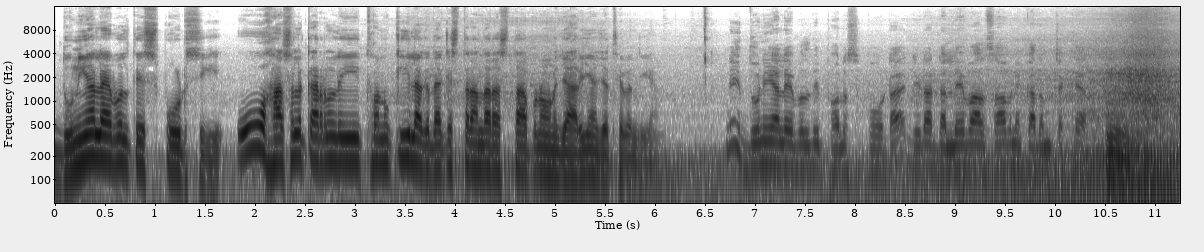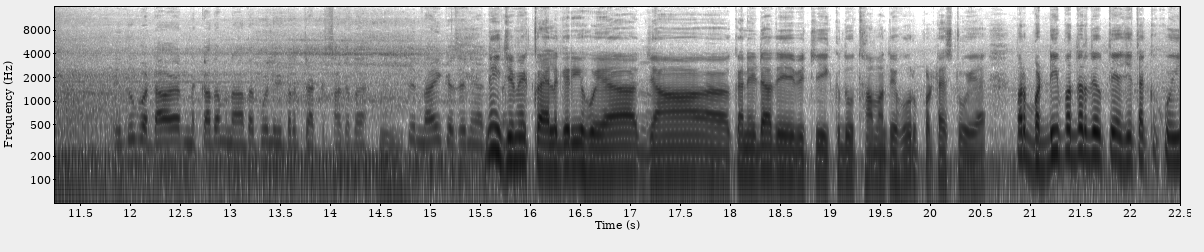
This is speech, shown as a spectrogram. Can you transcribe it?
ਦੁਨੀਆ ਲੈਵਲ ਤੇ ਸਪੋਰਟ ਸੀਗੀ ਉਹ ਹਾਸਲ ਕਰਨ ਲਈ ਤੁਹਾਨੂੰ ਕੀ ਲੱਗਦਾ ਕਿਸ ਤਰ੍ਹਾਂ ਦਾ ਰਸਤਾ ਅਪਣਾਉਣ ਜਾ ਰਹੀਆਂ ਜਥੇਬੰਦੀਆਂ? ਨਹੀਂ ਦੁਨੀਆ ਲੈਵਲ ਦੀ ਫੁੱਲ ਸਪੋਰਟ ਆ ਜਿਹੜਾ ਡੱਲੇਵਾਲ ਸਾਹਿਬ ਨੇ ਕਦਮ ਚੱਕਿਆ। ਹੂੰ। ਇਦੋਂ ਵੱਡਾ ਨ- ਕਦਮ ਨਾ ਤਾਂ ਕੋਈ ਲੀਡਰ ਚੱਕ ਸਕਦਾ ਤੇ ਨਾ ਹੀ ਕਿਸੇ ਨੇ ਨਹੀਂ ਜਿਵੇਂ ਕੈਲਗਰੀ ਹੋਇਆ ਜਾਂ ਕੈਨੇਡਾ ਦੇ ਵਿੱਚ ਇੱਕ ਦੋ ਥਾਵਾਂ ਤੇ ਹੋਰ ਪ੍ਰੋਟੈਸਟ ਹੋਇਆ ਪਰ ਵੱਡੀ ਪੱਧਰ ਦੇ ਉੱਤੇ ਅਜੇ ਤੱਕ ਕੋਈ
